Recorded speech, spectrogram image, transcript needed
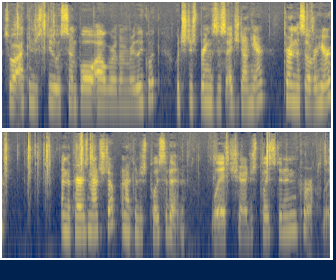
So I can just do a simple algorithm really quick, which just brings this edge down here, turn this over here, and the pair is matched up, and I can just place it in, which I just placed it in correctly.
